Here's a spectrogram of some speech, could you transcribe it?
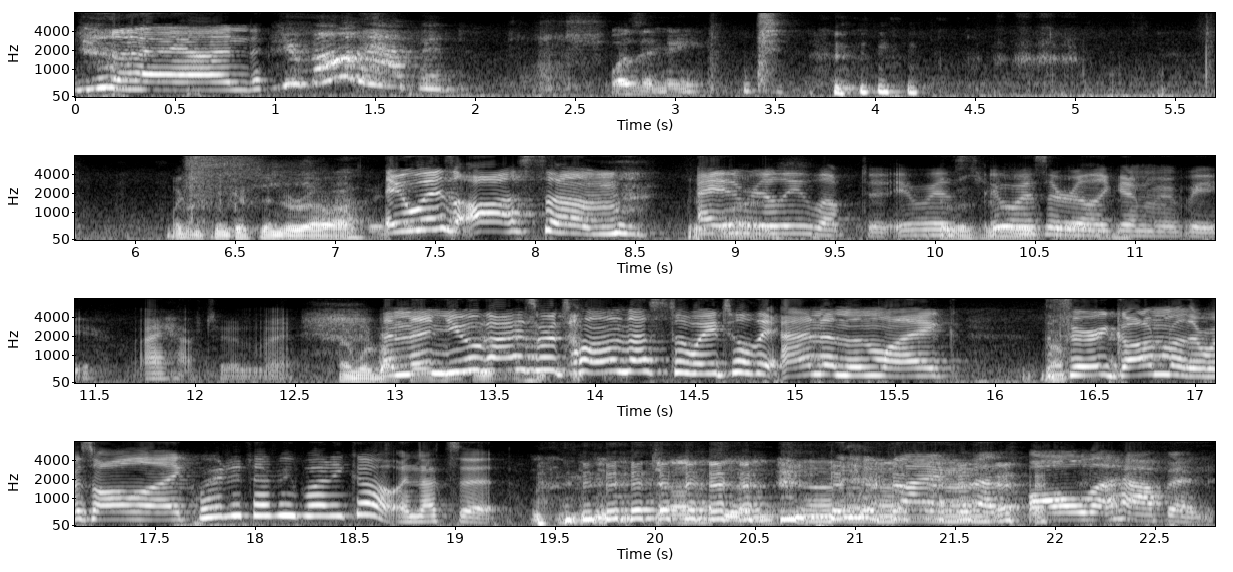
and Your mom happened. Wasn't me. What do you think of Cinderella? it was awesome. It I was. really loved it. It was was it was, a really good. good movie. I have to admit. And And then you guys were telling us to wait till the end, and then like the No. fairy godmother was all like, "Where did everybody go?" And that's it. dun, dun, dun. That's all that happened.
